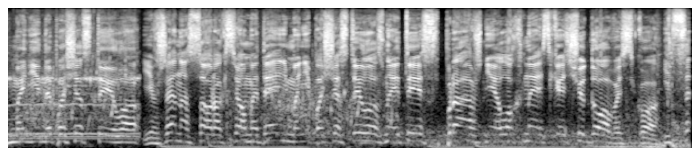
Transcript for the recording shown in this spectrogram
мені не пощастило. І вже на 47-й день мені пощастило знайти справжнє лохнеське чудовисько. І це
